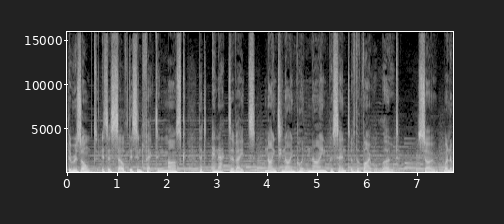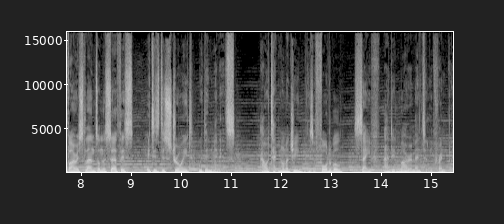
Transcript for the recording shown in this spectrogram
The result is a self-disinfecting mask that inactivates 99.9% of the viral load. So, when a virus lands on the surface, it is destroyed within minutes. Our technology is affordable, safe, and environmentally friendly.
